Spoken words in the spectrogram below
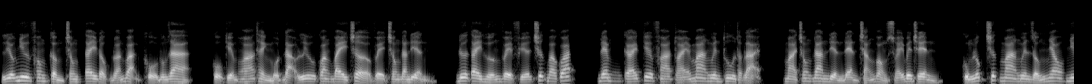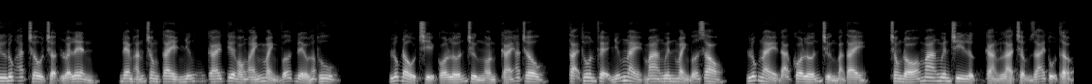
Liệu như phong cầm trong tay độc đoán vạn cổ bông ra, cổ kiếm hóa thành một đạo lưu quang bay trở về trong đan điển đưa tay hướng về phía trước bao quát, đem cái kia phá toái ma nguyên thu thập lại, mà trong đan điển đen trắng vòng xoáy bên trên, cùng lúc trước ma nguyên giống nhau như lúc hát châu chợt lóe lên, đem hắn trong tay những cái kia bóng ánh mảnh vỡ đều hấp thu. Lúc đầu chỉ có lớn chừng ngón cái hát châu, tại thôn vệ những này ma nguyên mảnh vỡ sau, lúc này đã có lớn chừng bàn tay, trong đó ma nguyên chi lực càng là chậm rãi tụ tập,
